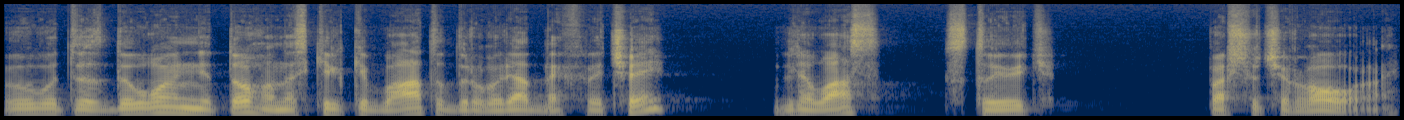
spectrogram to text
ви будете здивовані того, наскільки багато другорядних речей для вас стають першочерговими.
